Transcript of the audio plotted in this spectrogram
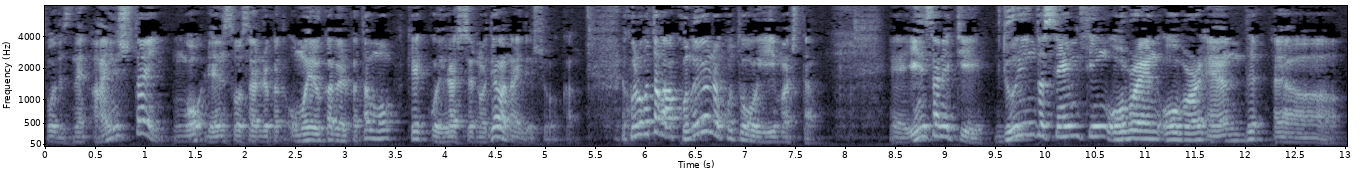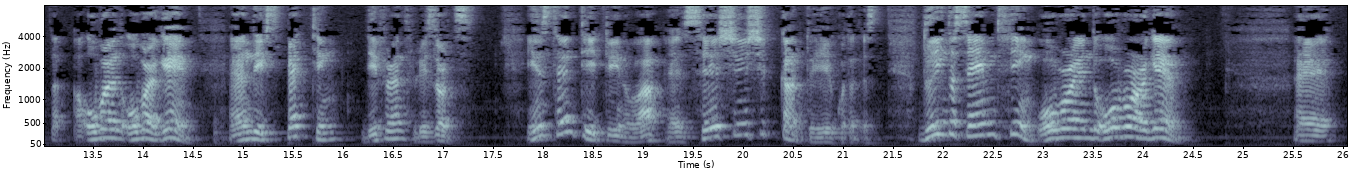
そうですね、アインシュタインを連想される方、思い浮かべる方も結構いらっしゃるのではないでしょうか。この方がこのようなことを言いました。insanity, doing the same thing over and over and, uh, over and over again and expecting different results. インスタンティというのは、え精神疾患ということです。doing the same thing over and over again、えー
